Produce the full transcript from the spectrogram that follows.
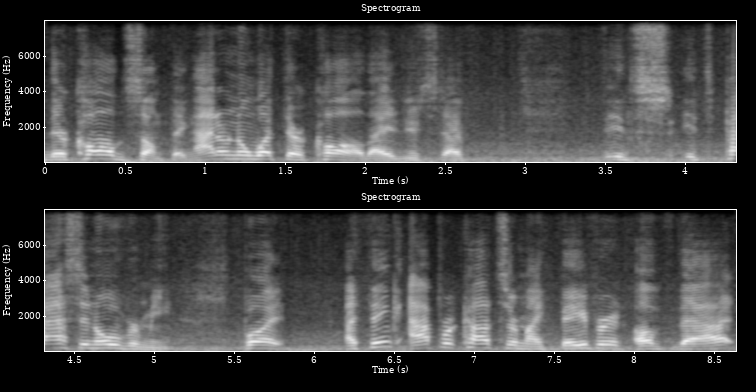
they're called something. I don't know what they're called. I just I've it's it's passing over me, but I think apricots are my favorite of that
